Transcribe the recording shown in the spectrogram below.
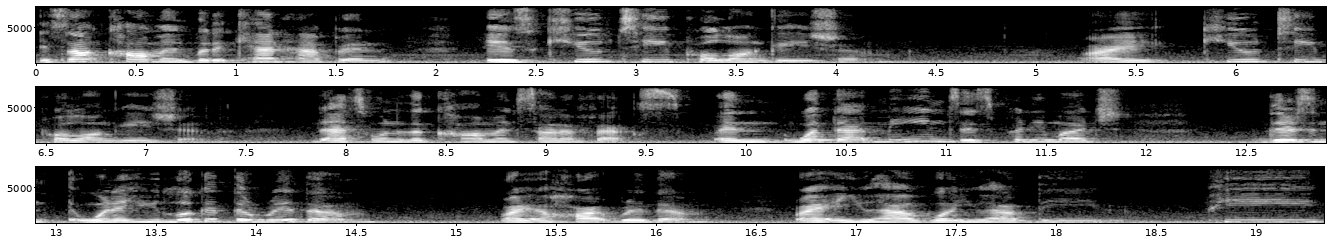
it's not common, but it can happen, is QT prolongation. Right? QT prolongation. That's one of the common side effects. And what that means is pretty much there's an, when you look at the rhythm, right, a heart rhythm, right, and you have what you have the P,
